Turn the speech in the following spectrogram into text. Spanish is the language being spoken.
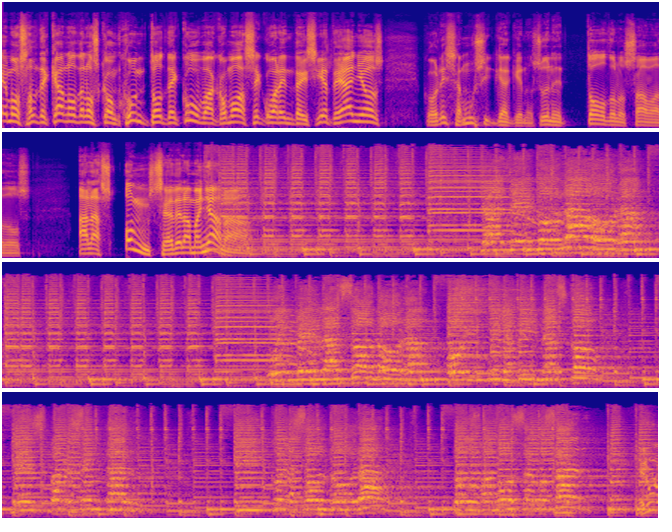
traemos al decano de los conjuntos de Cuba, como hace 47 años, con esa música que nos une todos los sábados a las 11 de la mañana. Ya llegó la hora. Vuelve la sonora. Hoy William Pinasco les va a presentar. Y con la sonora todos vamos a gozar.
